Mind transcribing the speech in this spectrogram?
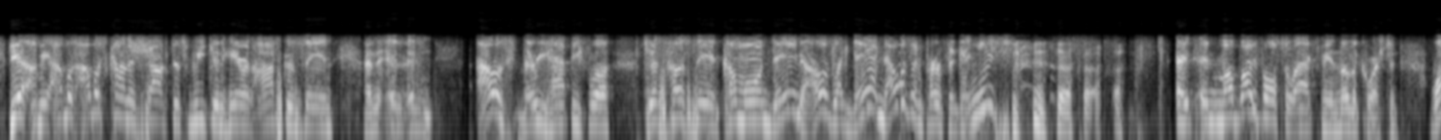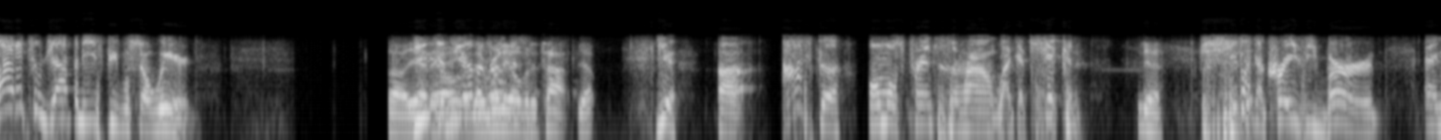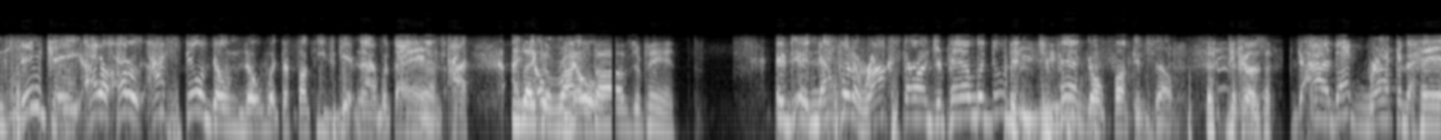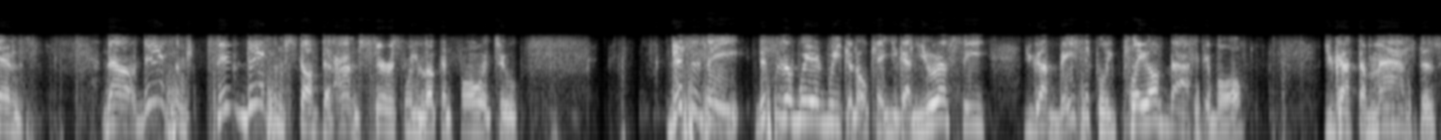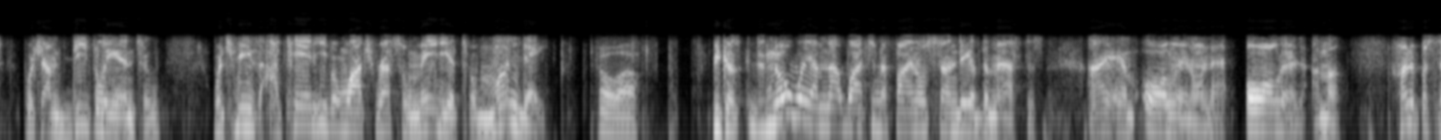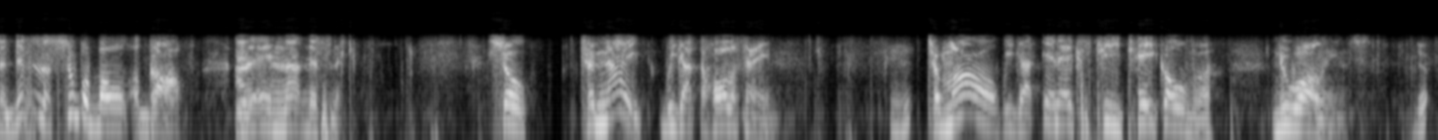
Yeah, I mean, I was I was kind of shocked this weekend hearing Asuka saying, and and, and I was very happy for just her saying, "Come on, Dana." I was like, "Damn, that was in perfect English." And, and my wife also asked me another question: Why are the two Japanese people so weird? Oh yeah, You- they're, over, they're really over the top. Yep. Yeah, uh, Asuka almost prances around like a chicken. Yeah. She's like a crazy bird. And Shinsuke, I don't, I don't, I still don't know what the fuck he's getting at with the hands. I, I He's like don't a rock know. star of Japan. And, and that's what a rock star in Japan would do. Then Japan go fuck itself because I, that rapping the hands. Now there's some there's some stuff that I'm seriously looking forward to. This is a this is a weird weekend. Okay, you got UFC, you got basically playoff basketball, you got the Masters, which I'm deeply into, which means I can't even watch WrestleMania till Monday Oh wow. because there's no way I'm not watching the final Sunday of the Masters. I am all in on that. All in. I'm a hundred percent. This is a Super Bowl of golf. I am not missing it. So tonight we got the Hall of Fame. Mhm. Tomorrow we got NXT Takeover New Orleans. Yep.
